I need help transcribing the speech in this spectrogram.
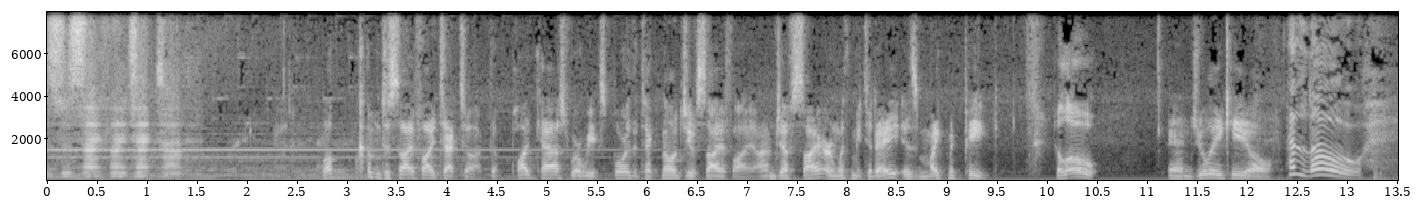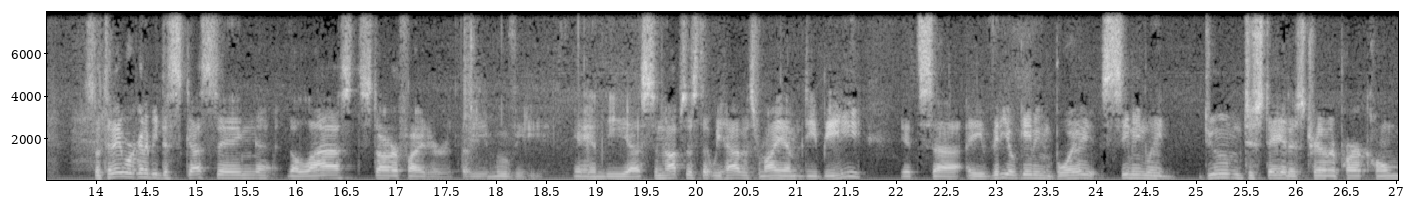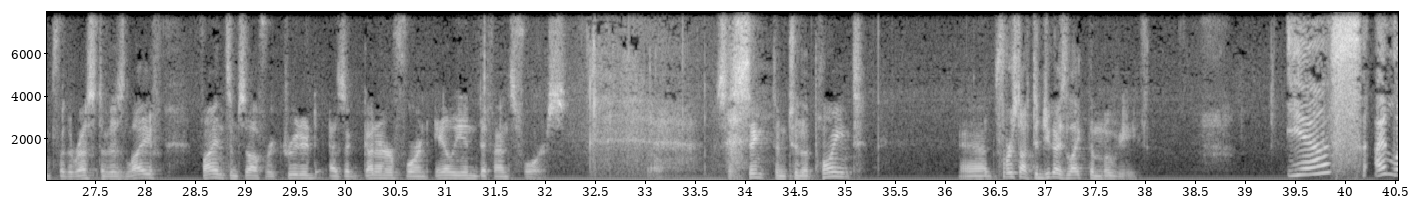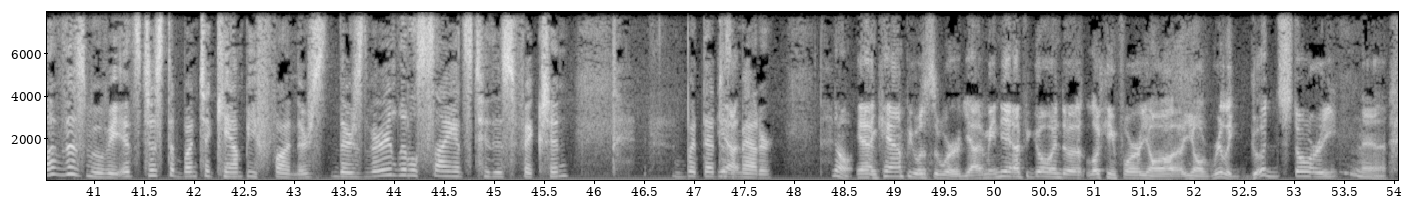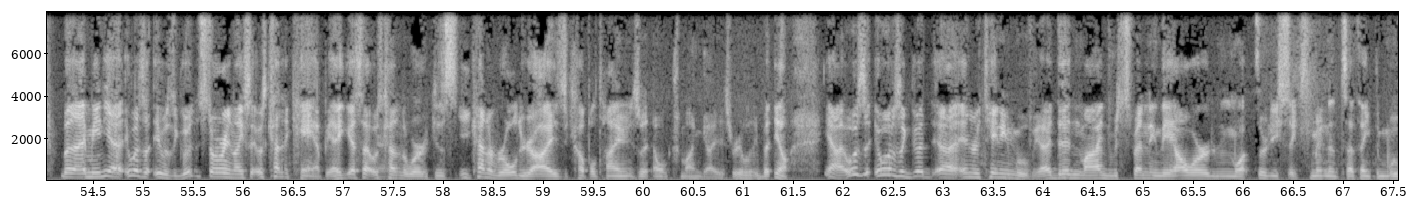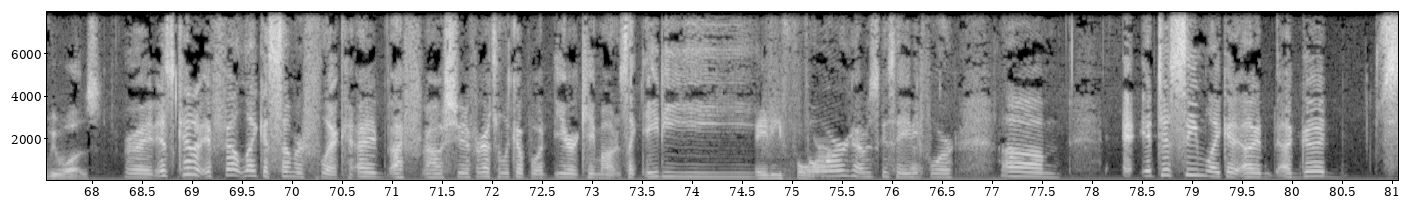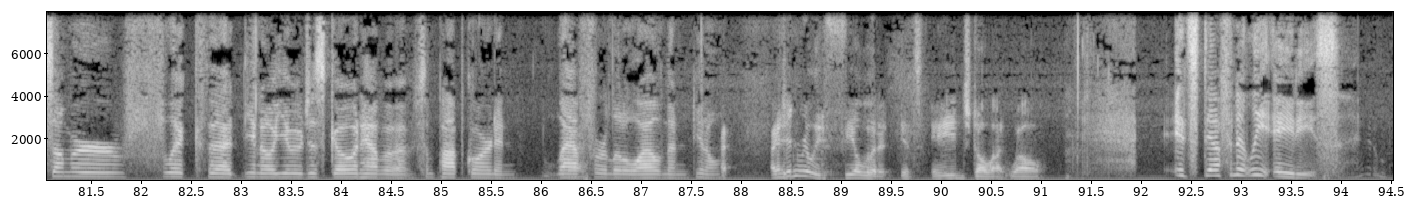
This is Sci-Fi Tech Talk. Welcome to Sci-Fi Tech Talk, the podcast where we explore the technology of sci-fi. I'm Jeff Sire, and with me today is Mike McPeak Hello. and Julie Keel. Hello. So today we're going to be discussing The Last Starfighter, the movie. And the uh, synopsis that we have is from IMDb. It's uh, a video gaming boy seemingly doomed to stay at his trailer park home for the rest of his life finds himself recruited as a gunner for an alien defense force. So, succinct and to the point. And first off, did you guys like the movie? Yes, I love this movie. It's just a bunch of campy fun. There's there's very little science to this fiction, but that doesn't Yeah. matter. No, yeah, and campy was the word. Yeah, I mean, yeah, if you go into it looking for you know a, you know really good story, nah. But I mean, yeah, it was it was a good story, and like I said, it was kind of campy. I guess that was kind of the word because you kind of rolled your eyes a couple times. With, oh, come on, guys, really? But you know, yeah, it was it was a good, uh, entertaining movie. I didn't mind spending the hour and what thirty six minutes. I think the movie was. Right. It's kind of it felt like a summer flick. I, I oh shoot, I forgot to look up what year it came out. It's like 80 84. I was going to say 84. Um it, it just seemed like a, a a good summer flick that, you know, you would just go and have a some popcorn and laugh Yeah. for a little while and then, you know, I didn't really feel that it, it's aged all that well. it's definitely 80s.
